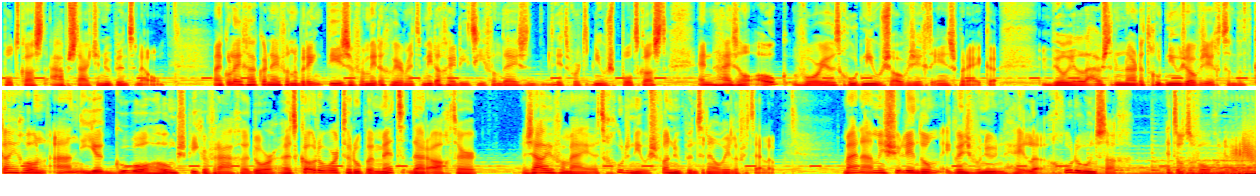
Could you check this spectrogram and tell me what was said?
podcastapenstaartje.nu.nl. Mijn collega Carne van der Brink die is er vanmiddag weer met de middageditie van deze Dit wordt het nieuws podcast en hij zal ook voor je het goed nieuws overzicht inspreken. Wil je luisteren naar dat goed nieuws overzicht? Dat kan je gewoon aan je Google Home speaker vragen door het codewoord te roepen met daarachter zou je voor mij het goede nieuws van nu.nl willen vertellen. Mijn naam is Julian Dom. Ik wens je voor nu een hele goede woensdag en tot de volgende weer.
